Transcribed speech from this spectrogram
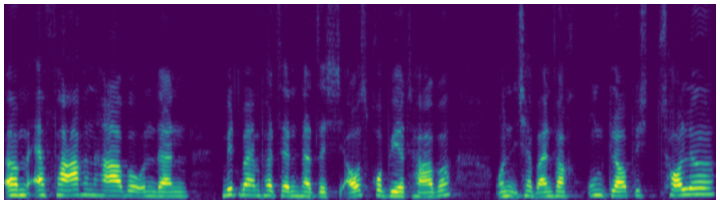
ähm, erfahren habe und dann mit meinem Patienten tatsächlich ausprobiert habe. Und ich habe einfach unglaublich tolle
